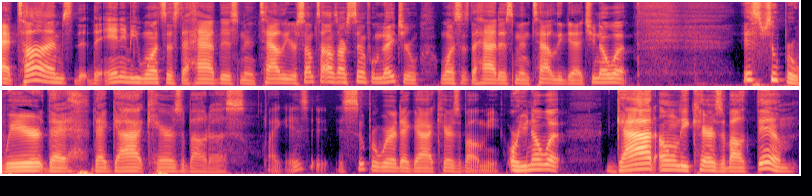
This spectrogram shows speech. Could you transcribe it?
at times, the, the, enemy wants us to have this mentality, or sometimes our sinful nature wants us to have this mentality that, you know what, it's super weird that that God cares about us. Like, it's, it's super weird that God cares about me. Or you know what, God only cares about them.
